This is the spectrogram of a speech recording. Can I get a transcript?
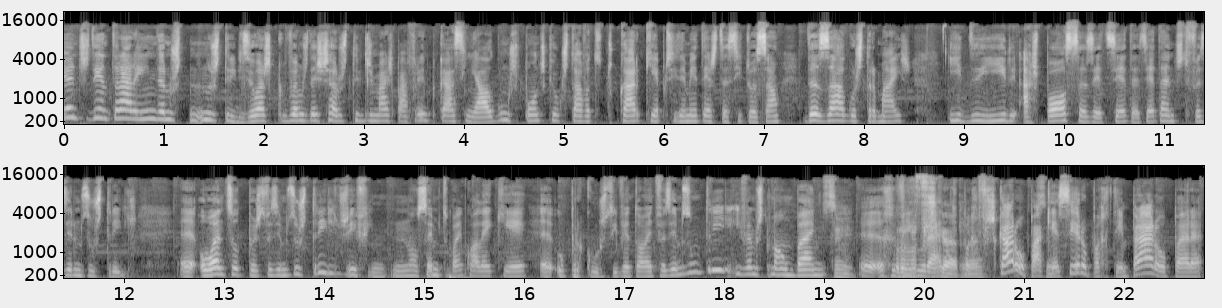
antes de entrar ainda nos, nos, trilhos, eu acho que vamos deixar os trilhos mais para a frente, porque há assim alguns pontos que eu gostava de tocar, que é precisamente esta situação das águas termais e de ir às poças, etc, etc, antes de fazermos os trilhos. Uh, ou antes ou depois de fazermos os trilhos, enfim, não sei muito bem qual é que é uh, o percurso. Eventualmente fazemos um trilho e vamos tomar um banho Sim, uh, revigorante para refrescar, para é? refrescar, ou para Sim. aquecer, ou para retemperar, ou para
